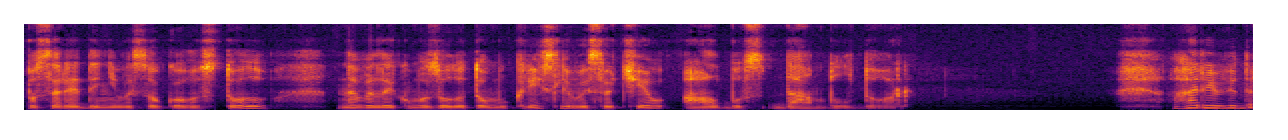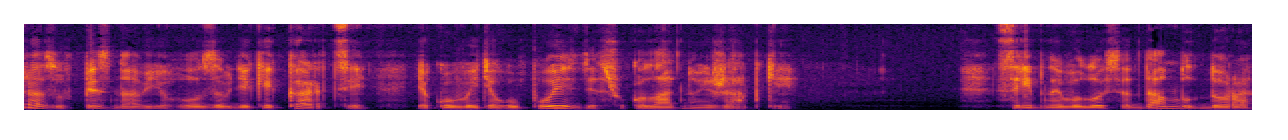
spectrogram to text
Посередині високого столу на великому золотому кріслі височив Албус Дамблдор. Гаррі відразу впізнав його завдяки карці, яку витяг у поїзді з шоколадної жабки. Срібне волосся Дамблдора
